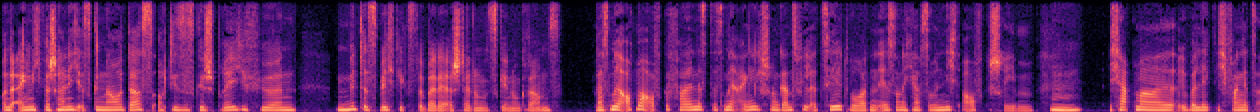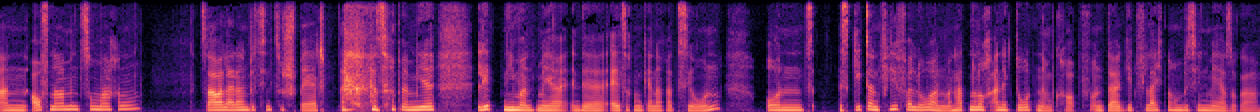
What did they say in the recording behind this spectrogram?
und eigentlich wahrscheinlich ist genau das, auch dieses Gespräche führen, mit das Wichtigste bei der Erstellung des Genogramms. Was mir auch mal aufgefallen ist, dass mir eigentlich schon ganz viel erzählt worden ist und ich habe es aber nicht aufgeschrieben. Hm. Ich habe mal überlegt, ich fange jetzt an, Aufnahmen zu machen. Es war aber leider ein bisschen zu spät. Also bei mir lebt niemand mehr in der älteren Generation und es geht dann viel verloren. Man hat nur noch Anekdoten im Kopf und da geht vielleicht noch ein bisschen mehr sogar.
